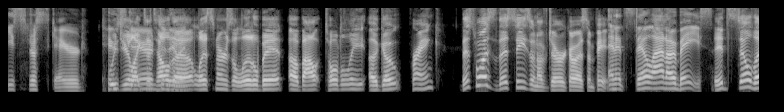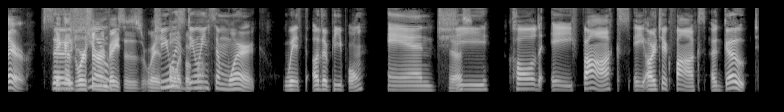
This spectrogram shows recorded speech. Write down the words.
He's just scared. Too Would you like to tell do the it. listeners a little bit about totally a goat prank? This was this season of Jericho SMP. And it's still at our base. it's still there So because we're she- sharing bases with she was doing some work with other people and Yes. she called a fox a arctic fox a goat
